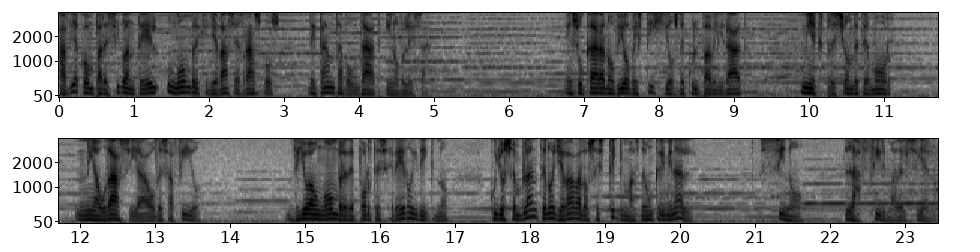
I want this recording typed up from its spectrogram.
había comparecido ante él un hombre que llevase rasgos de tanta bondad y nobleza. En su cara no vio vestigios de culpabilidad, ni expresión de temor, ni audacia o desafío. Vio a un hombre de porte sereno y digno, cuyo semblante no llevaba los estigmas de un criminal, sino la firma del cielo.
